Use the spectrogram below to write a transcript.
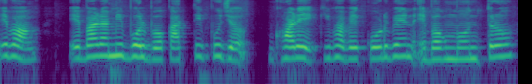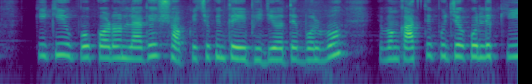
এবং এবার আমি বলব কার্তিক পুজো ঘরে কীভাবে করবেন এবং মন্ত্র কি কি উপকরণ লাগে সব কিছু কিন্তু এই ভিডিওতে বলব এবং কার্তিক পুজো করলে কি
